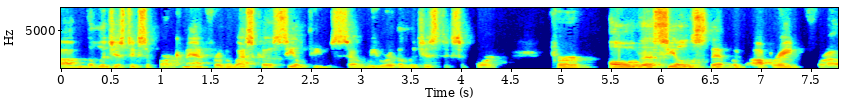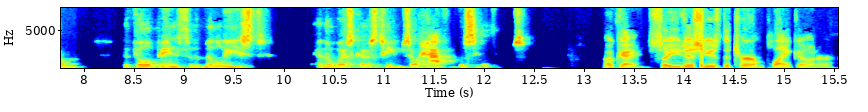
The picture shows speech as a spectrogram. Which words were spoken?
um, the logistics support command for the West Coast SEAL teams. So we were the logistics support for all of the SEALs that would operate from the Philippines to the Middle East and the West Coast team. So half of the SEAL teams. Okay, so you just used the term plank owner.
